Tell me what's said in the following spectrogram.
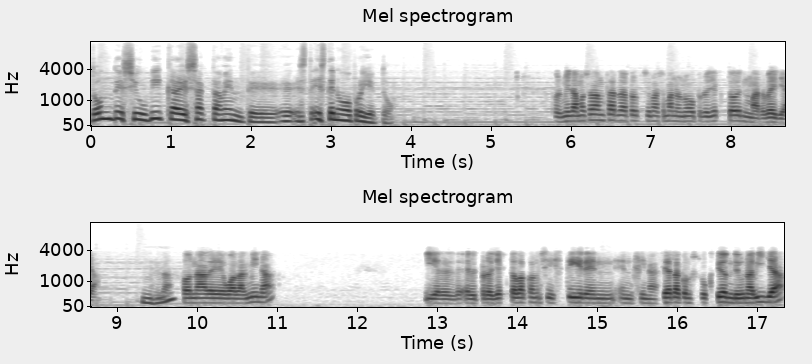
dónde se ubica exactamente eh, este, este, nuevo proyecto. Pues mira, vamos a lanzar la próxima semana un nuevo proyecto en Marbella, en la zona de Guadalmina. Y el, proyecto va a consistir en, financiar la construcción de una villa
